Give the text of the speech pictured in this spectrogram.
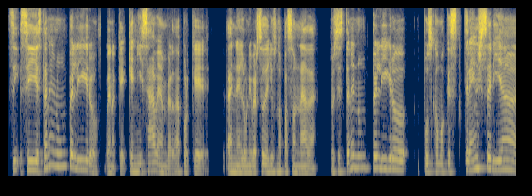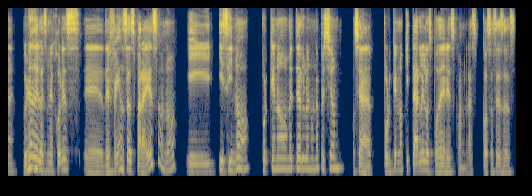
si, si están en un peligro, bueno, que, que ni saben, ¿verdad? Porque en el universo de ellos no pasó nada. Pero si están en un peligro, pues como que Strange sería una de las mejores eh, defensas para eso, ¿no? Y, y si no, ¿por qué no meterlo en una prisión? O sea, ¿por qué no quitarle los poderes con las cosas esas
